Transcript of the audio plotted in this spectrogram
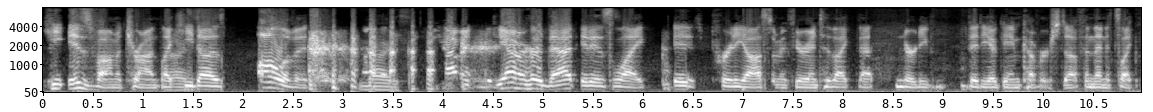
He is Vomitron. Like he does all of it. nice. if, you haven't, if you haven't heard that, it is like it is pretty awesome if you're into like that nerdy video game cover stuff. And then it's like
